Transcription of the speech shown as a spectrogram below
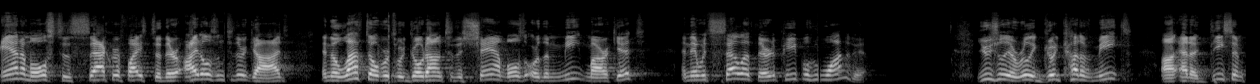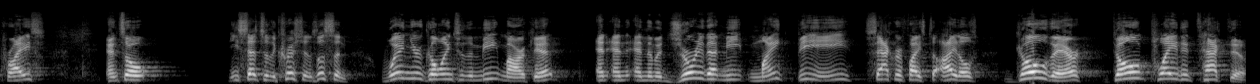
animals to sacrifice to their idols and to their gods. And the leftovers would go down to the shambles or the meat market, and they would sell it there to people who wanted it. Usually a really good cut of meat uh, at a decent price. And so he said to the Christians listen, when you're going to the meat market, and, and, and the majority of that meat might be sacrificed to idols, go there. Don't play detective.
